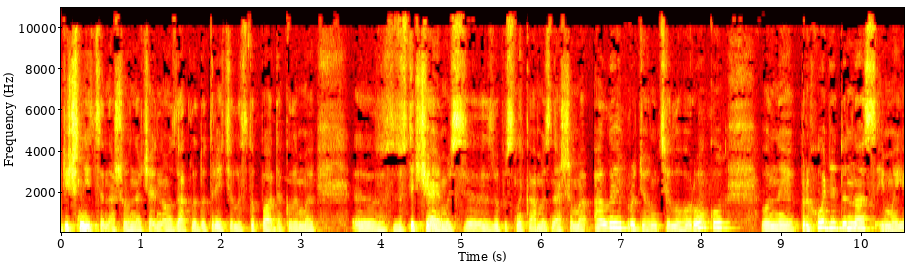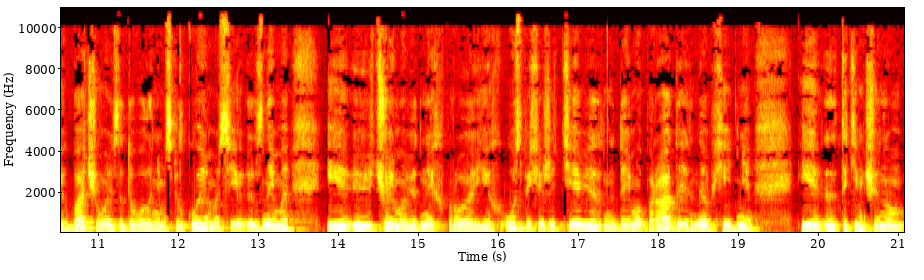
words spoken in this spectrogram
річниця нашого навчального закладу, 3 листопада, коли ми е, зустрічаємось з випускниками з нашими, але протягом цілого року вони приходять до нас, і ми їх бачимо, і з задоволенням спілкуємося з ними і чуємо від них про їх успіхи життєві, надаємо поради необхідні. І е, таким чином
